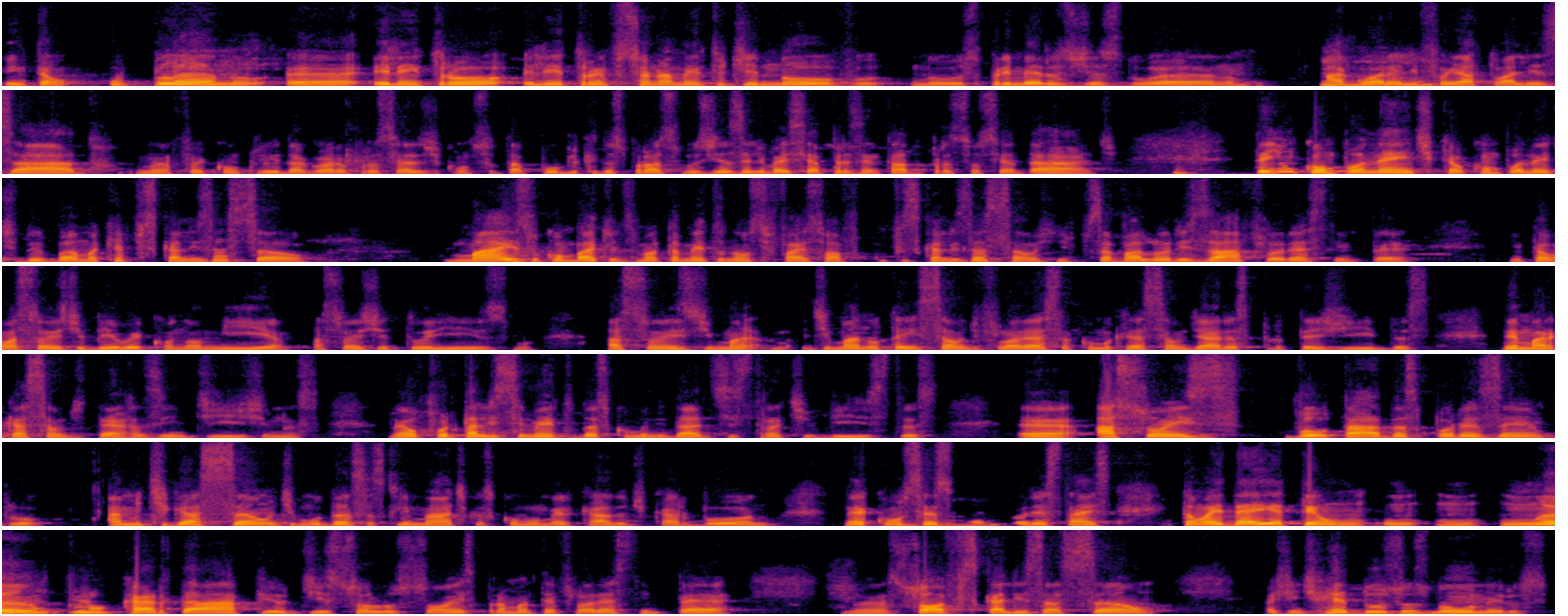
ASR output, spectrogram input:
Então, o plano é, ele entrou ele entrou em funcionamento de novo nos primeiros dias do ano Agora uhum. ele foi atualizado, né, foi concluído agora o processo de consulta pública e nos próximos dias ele vai ser apresentado para a sociedade. Tem um componente que é o componente do IBAMA, que é fiscalização. Mas o combate ao desmatamento não se faz só com fiscalização, a gente precisa valorizar a floresta em pé. Então, ações de bioeconomia, ações de turismo, ações de, ma de manutenção de floresta, como criação de áreas protegidas, demarcação de terras indígenas, né, o fortalecimento das comunidades extrativistas, é, ações voltadas, por exemplo, à mitigação de mudanças climáticas, como o mercado de carbono, né, concessões uhum. florestais. Então, a ideia é ter um, um, um amplo cardápio de soluções para manter floresta em pé. Né? Só fiscalização, a gente reduz os números.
